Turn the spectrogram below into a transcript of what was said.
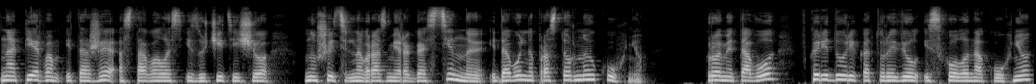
На первом этаже оставалось изучить еще внушительного размера гостиную и довольно просторную кухню. Кроме того, в коридоре, который вел из холла на кухню,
